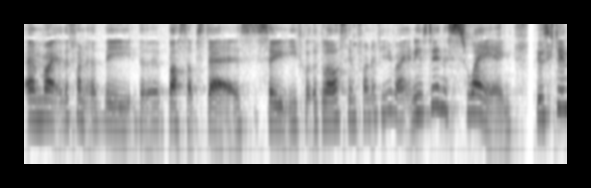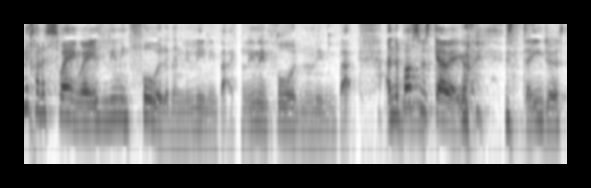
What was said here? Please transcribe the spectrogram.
um, right at the front of the the bus upstairs. So you've got the glass in front of you, right? And he was doing this swaying, but he was doing the kind of swaying where he's leaning forward and then leaning back, leaning forward and leaning back. And the bus was going. Right? It was dangerous. You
